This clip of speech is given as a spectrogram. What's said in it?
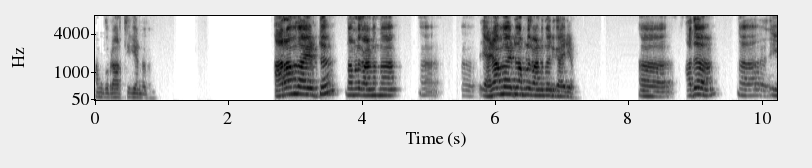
നമുക്ക് പ്രാർത്ഥിക്കേണ്ടതുണ്ട്. ആറാമതായിട്ട് നമ്മൾ കാണുന്ന ഏഴാമതായിട്ട് നമ്മൾ കാണുന്ന ഒരു കാര്യം. അത് ഈ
